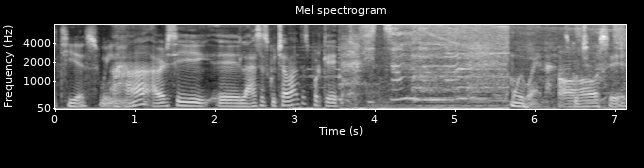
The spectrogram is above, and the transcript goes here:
BTS Wing. Ajá, a ver si eh, la has escuchado antes porque muy buena. Escucha. Oh, sí.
